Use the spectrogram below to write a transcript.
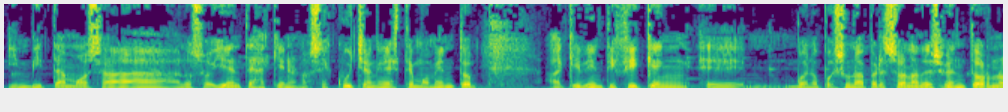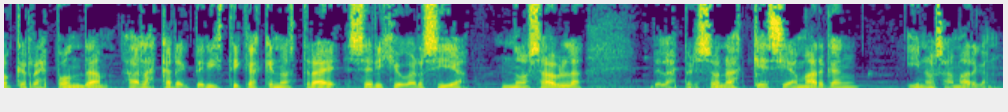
Invitamos a los oyentes, a quienes nos escuchan en este momento, a que identifiquen, eh, bueno, pues una persona de su entorno que responda a las características que nos trae Sergio García. Nos habla de las personas que se amargan y nos amargan.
